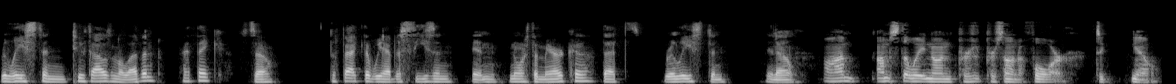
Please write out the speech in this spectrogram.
released in 2011, I think. So the fact that we have a season in North America that's released and, you know, I'm I'm still waiting on per- Persona Four to you know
